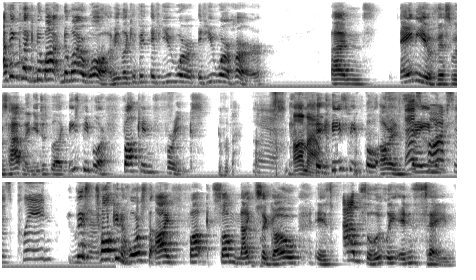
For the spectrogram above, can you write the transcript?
I think like no matter no matter what, I mean like if it, if you were if you were her, and any of this was happening, you'd just be like, these people are fucking freaks. Yeah. I'm out. Like, these people are insane. This insane. horse is plain This weird. talking horse that I fucked some nights ago is absolutely insane.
